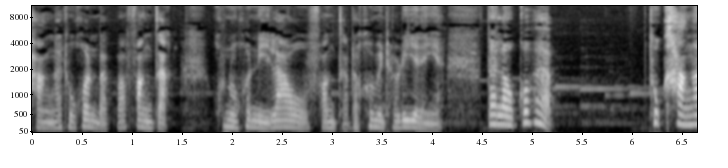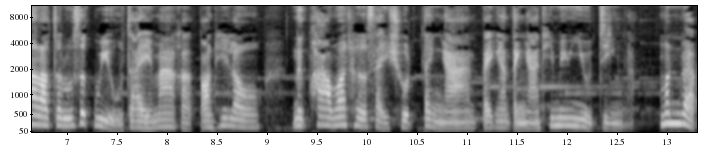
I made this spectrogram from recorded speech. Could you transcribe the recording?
ครั้งนะทุกคนแบบว่าฟังจากคนนู้นคนนี้เล่า ฟังจากด็อกิเมนทารีอะไรเงี้ย แต่เราก็แบบทุกครั้งอะเราจะรู้สึกหวิวใจมากอะตอนที่เรานึกภาพว่าเธอใส่ชุดแต่งงานไปงานแต่งงานที่ไม่มีอยู่จริงอะมันแบบ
